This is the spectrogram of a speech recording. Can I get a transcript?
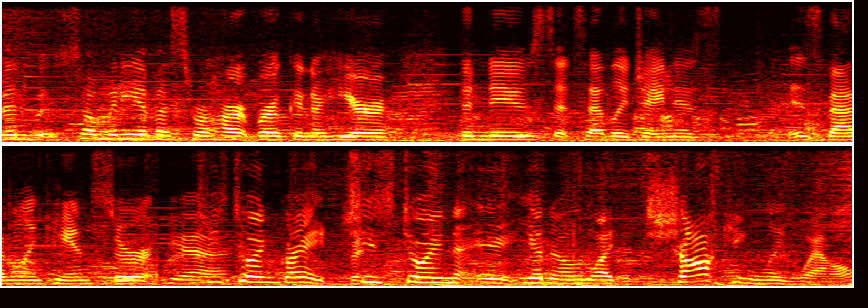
And so many of us were heartbroken to hear the news that sadly Jane is is battling cancer. She's doing great. She's doing, uh, you know, like shockingly well.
